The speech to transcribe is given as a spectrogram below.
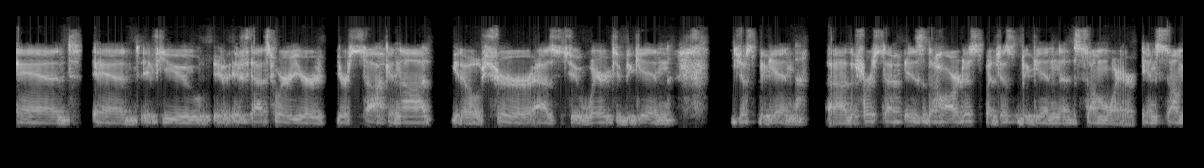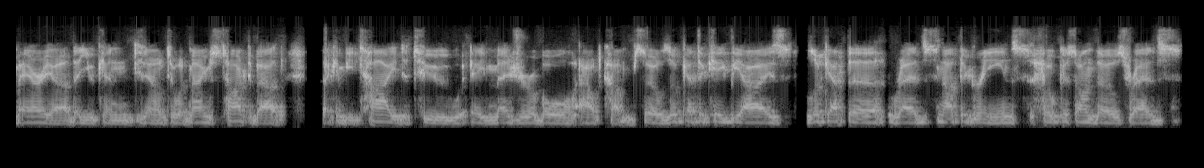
and and if you if, if that's where you're you're stuck and not you know sure as to where to begin just begin. Uh, the first step is the hardest, but just begin somewhere in some area that you can, you know, to what Magnus talked about, that can be tied to a measurable outcome. So look at the KPIs, look at the reds, not the greens, focus on those reds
